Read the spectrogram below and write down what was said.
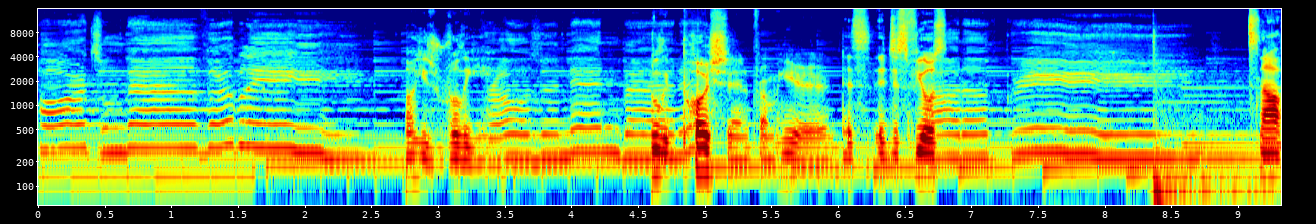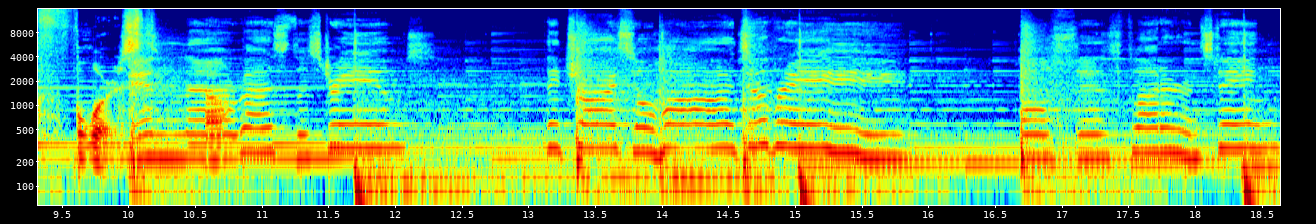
hearts will never bleed. Oh, he's really, really pushing from here. This it just feels it's not forced. Oh. They try so hard to breathe. Pulses flutter and sting.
